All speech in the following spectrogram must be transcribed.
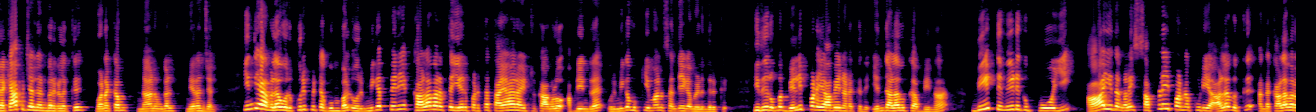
த கேபிட்டல் நண்பர்களுக்கு வணக்கம். நான் உங்கள் நிரஞ்சன். இந்தியாவில் ஒரு குறிப்பிட்ட கும்பல் ஒரு மிகப்பெரிய கலவரத்தை ஏற்படுத்த தயாராயிட்டு இருக்காங்களோ அப்படின்ற ஒரு மிக முக்கியமான சந்தேகம் எழுந்திருக்கு. இது ரொம்ப வெளிப்படையாகவே நடக்குது. எந்த அளவுக்கு அப்படின்னா வீட்டு வீடுக்கு போய் ஆயுதங்களை சப்ளை பண்ணக்கூடிய அளவுக்கு அந்த கலவர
